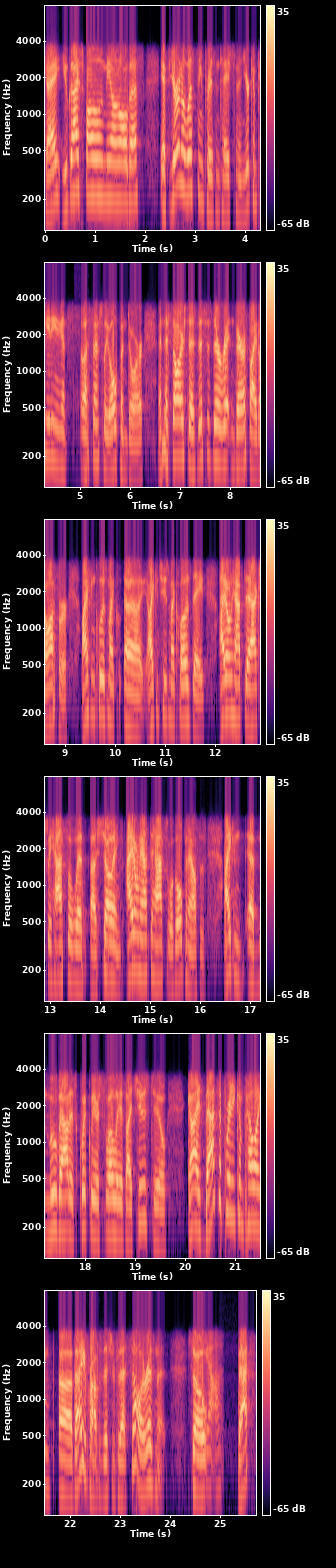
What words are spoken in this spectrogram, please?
Okay? You guys following me on all this? If you're in a listing presentation and you're competing against essentially Opendoor and the seller says this is their written verified offer, I can choose my uh, I can choose my close date. I don't have to actually hassle with uh, showings. I don't have to hassle with open houses. I can uh, move out as quickly or slowly as I choose to. Guys, that's a pretty compelling uh, value proposition for that seller, isn't it? So yeah. that's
